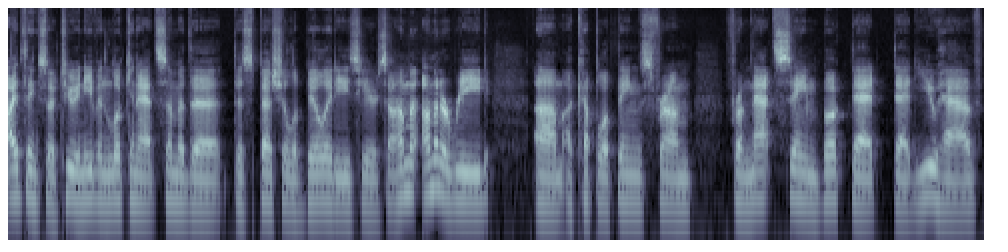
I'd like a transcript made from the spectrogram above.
I think so too. And even looking at some of the, the special abilities here. So I'm, I'm going to read um, a couple of things from from that same book that, that you have.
